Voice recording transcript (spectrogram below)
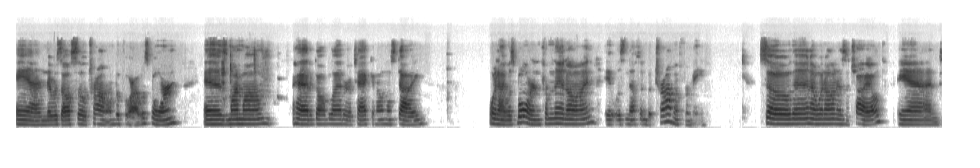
and there was also trauma before I was born, as my mom had a gallbladder attack and almost died when I was born. From then on, it was nothing but trauma for me. So then I went on as a child and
